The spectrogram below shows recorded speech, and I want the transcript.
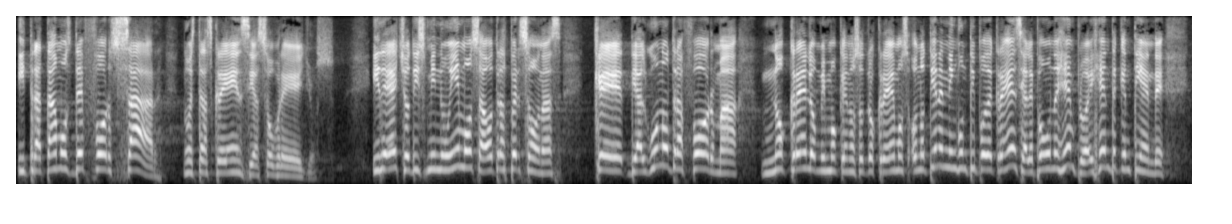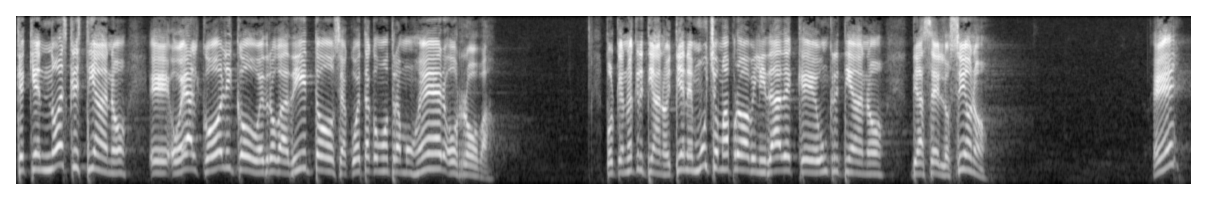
y tratamos de forzar nuestras creencias sobre ellos. Y de hecho disminuimos a otras personas que de alguna otra forma no creen lo mismo que nosotros creemos o no tienen ningún tipo de creencia. Le pongo un ejemplo. Hay gente que entiende que quien no es cristiano eh, o es alcohólico o es drogadito o se acuesta con otra mujer o roba. Porque no es cristiano y tiene mucho más probabilidades que un cristiano de hacerlo. ¿Sí o no? ¿Eh?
